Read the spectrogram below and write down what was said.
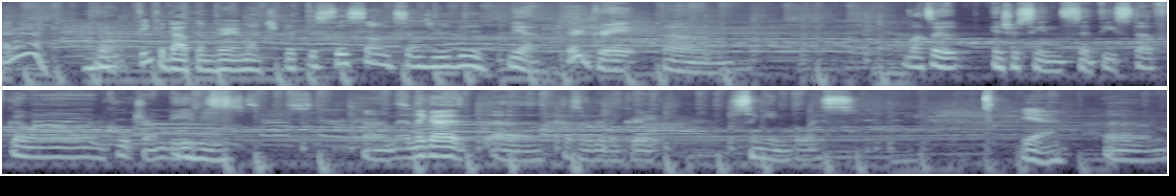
I don't know. I don't Yeah. think about them very much, but this this song sounds really good. Yeah, they're great. Um, lots of interesting synthy stuff going on, cool drum beats. Um, and the guy uh, has a really great singing voice. Yeah. Um,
